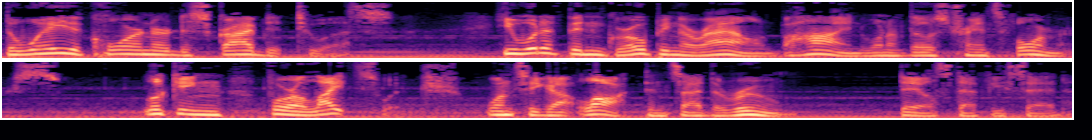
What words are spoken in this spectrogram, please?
the way the coroner described it to us, he would have been groping around behind one of those transformers looking for a light switch once he got locked inside the room, Dale Steffey said.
